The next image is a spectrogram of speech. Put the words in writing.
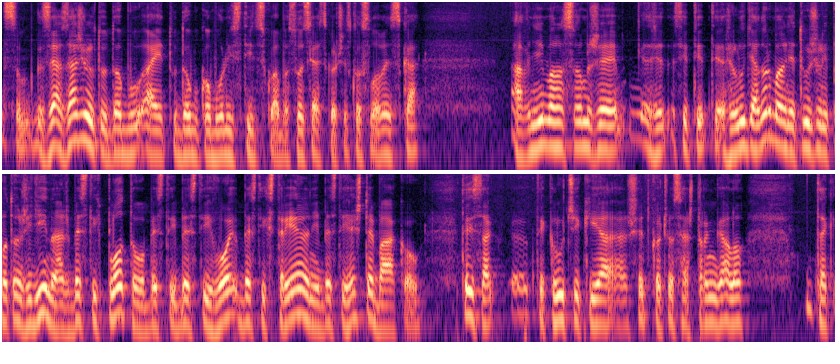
som zažil tú dobu, aj tú dobu komunistickú alebo sociálskeho Československa a vnímal som, že, že, že ľudia normálne túžili potom žiť ináč, bez tých plotov, bez tých, bez tých, voj, bez tých strielní, bez tých eštebákov. Tedy sa e, tie kľúčiky a všetko, čo sa štrngalo, tak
